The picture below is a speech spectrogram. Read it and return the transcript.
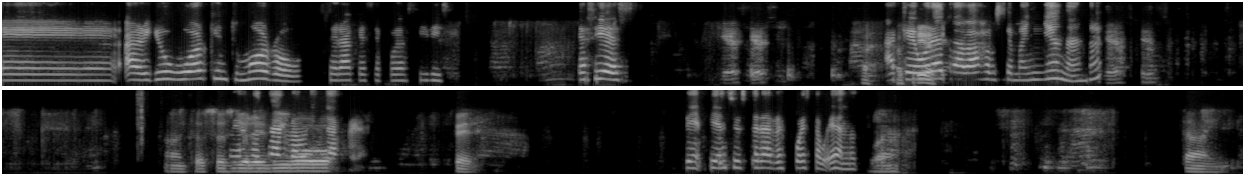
eh, are you working tomorrow? ¿Será que se puede así decir? Y Así es. Yes, yes. ¿A qué hora es. trabaja usted mañana? no? Yes, yes. Ah, entonces Voy a yo le digo, espere, pi- piense usted la respuesta, voy a anotar. what time?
